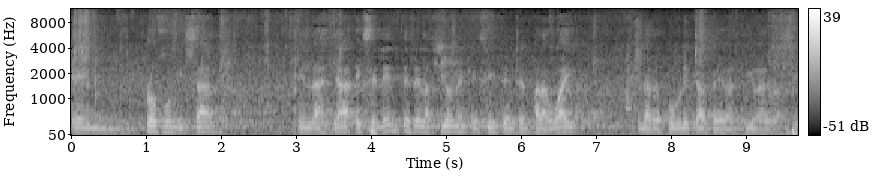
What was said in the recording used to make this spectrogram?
en profundizar en las ya excelentes relaciones que existen entre el Paraguay y la República Federativa del Brasil.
